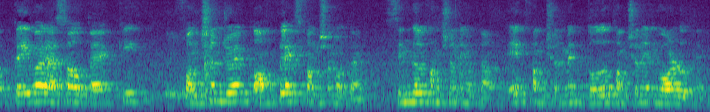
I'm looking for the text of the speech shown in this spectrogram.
अब कई बार ऐसा होता है कि फ़ंक्शन जो है कॉम्प्लेक्स फ़ंक्शन होता है। सिंगल फ़ंक्शन नहीं होता। एक फ़ंक्शन में दो दो फ़ंक्शन इन्वॉल्व होते हैं।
